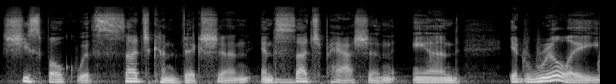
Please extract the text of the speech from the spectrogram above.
she spoke with such conviction and such passion, and it really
